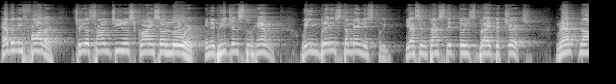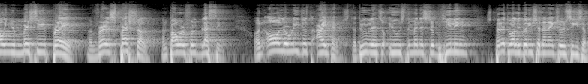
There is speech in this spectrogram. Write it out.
Heavenly Father, through your Son Jesus Christ our Lord, in obedience to Him, we embrace the ministry He has entrusted to His bride, the church. Grant now in your mercy, we pray, a very special and powerful blessing on all your religious items that we will use the ministry of healing, spiritual liberation, and exorcism.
